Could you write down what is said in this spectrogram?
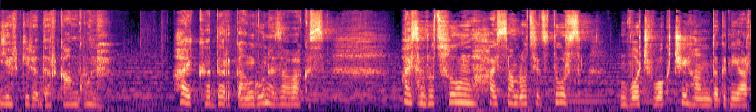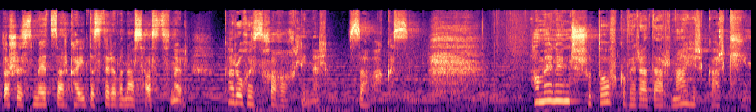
Երկիրը դեռ կանգուն է։ Հայքը դեռ կանգուն է զավակս։ Այս ամրոցում, այս ամրոցից դուրս ոչ ոք չի հանդգնի Արտաշես մեծ ցարքայի դստերը վնաս հասցնել։ Կարող ես խաղաղ լինել, զավակս։ Ամեն ինչ շուտով կվերադառնա իր կարգին։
